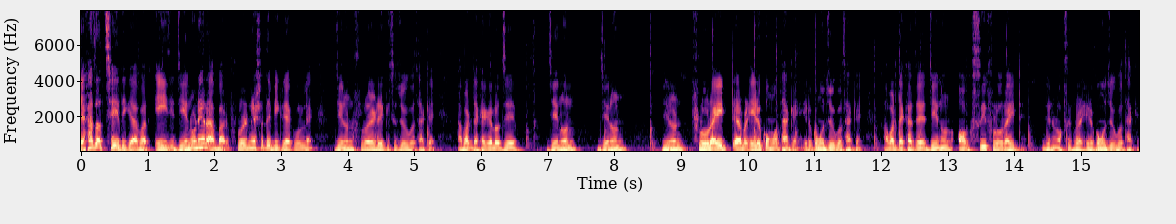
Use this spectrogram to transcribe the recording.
দেখা যাচ্ছে এদিকে আবার এই যে জেননের আবার ফ্লোরিনের সাথে বিক্রিয়া করলে জেনন ফ্লোরাইডের কিছু যৌগ থাকে। আবার দেখা গেল যে জেনন জেনন জেনন ফ্লোরাইড আবার এরকমও থাকে, এরকমও যৌগ থাকে। আবার দেখা যায় জেনন অক্সিফ্লোরাইড জেনন অক্সিফ্লোরাইড এরকমও যৌগ থাকে।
